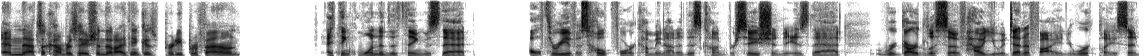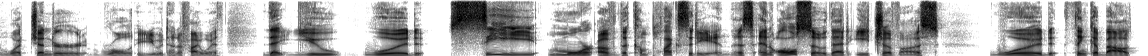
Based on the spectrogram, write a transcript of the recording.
And that's a conversation that I think is pretty profound. I think one of the things that all three of us hope for coming out of this conversation is that regardless of how you identify in your workplace and what gender role you identify with, that you would see more of the complexity in this and also that each of us would think about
